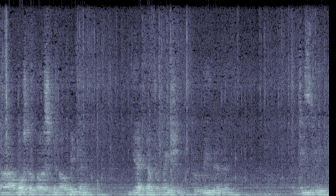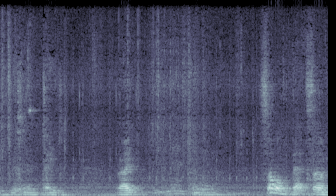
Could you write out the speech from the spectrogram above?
uh, most of us, you know, we can get information through reading and TV, listening, tapes, right? Mm. So that's um,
